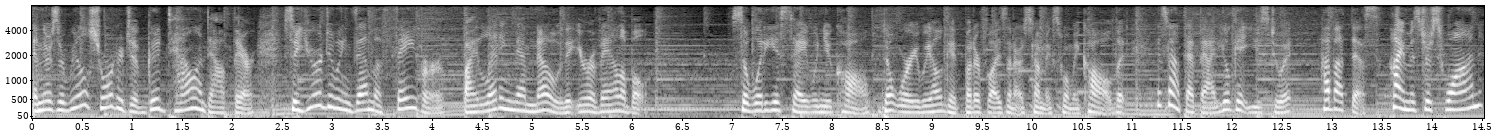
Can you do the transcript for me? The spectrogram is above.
and there's a real shortage of good talent out there, so you're doing them a favor by letting them know that you're available. So, what do you say when you call? Don't worry, we all get butterflies in our stomachs when we call, but it's not that bad. You'll get used to it. How about this? Hi, Mr. Swan.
